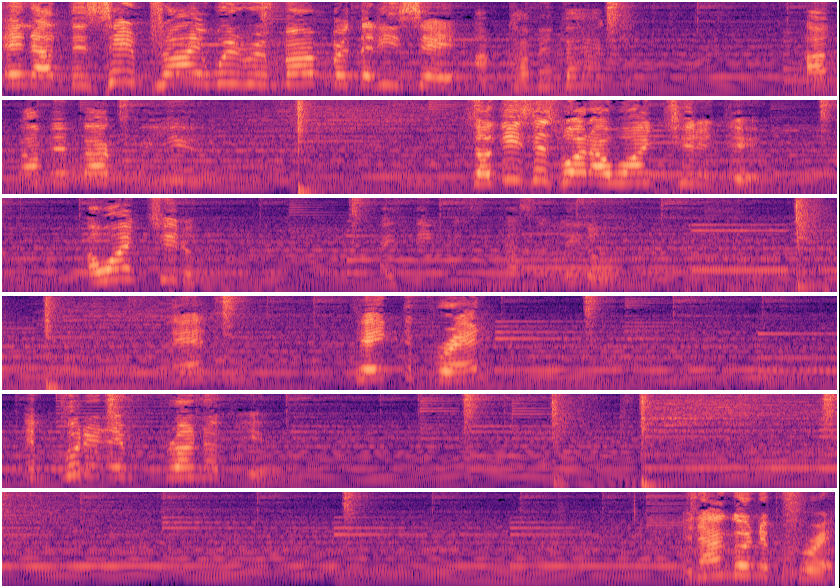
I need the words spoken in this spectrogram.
and at the same time, we remember that He said, I'm coming back. I'm coming back for you. So, this is what I want you to do. I want you to, I think this has a little net. Take the bread and put it in front of you. And I'm going to pray.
